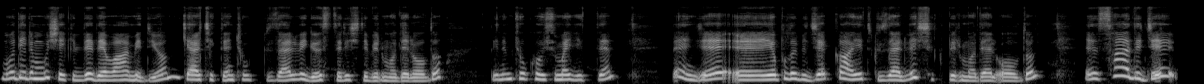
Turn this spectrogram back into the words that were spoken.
Modelim bu şekilde devam ediyor. Gerçekten çok güzel ve gösterişli bir model oldu. Benim çok hoşuma gitti. Bence e, yapılabilecek gayet güzel ve şık bir model oldu. E, sadece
